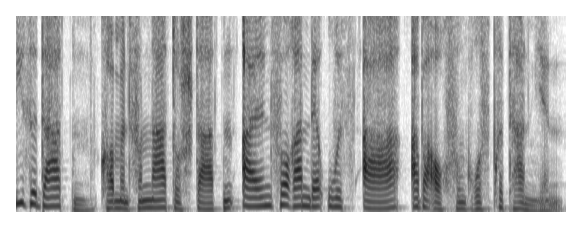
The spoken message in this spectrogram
Diese Daten kommen von NATO-Staaten, allen voran der USA, aber auch von Großbritannien.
